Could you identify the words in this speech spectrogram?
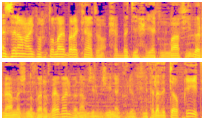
السلام عليكم ورحمة الله وبركاته. أحبتي حياكم الله في برنامج النظارة البيضاء البرنامج اللي بيجينا كل يوم في مثل هذا التوقيت.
